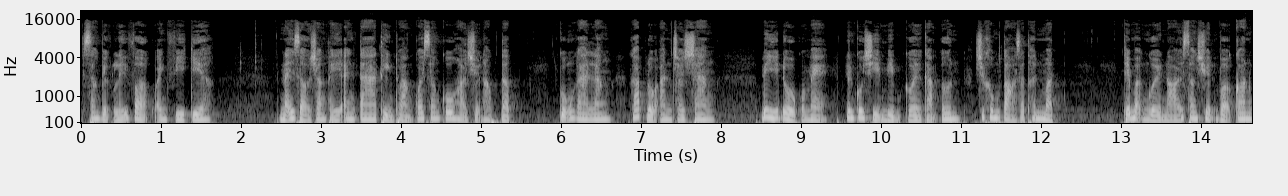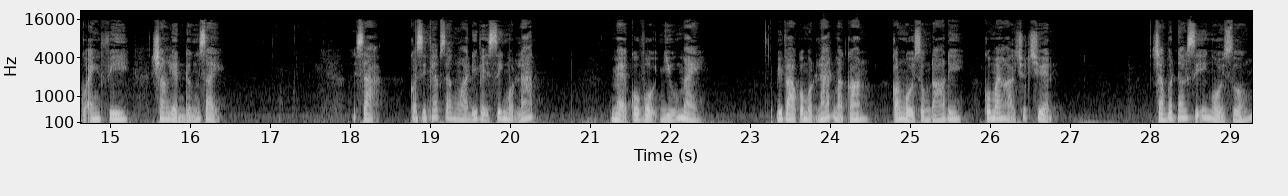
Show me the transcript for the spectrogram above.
sang việc lấy vợ của anh Phi kia. Nãy giờ Trang thấy anh ta thỉnh thoảng quay sang cô hỏi chuyện học tập. Cũng ga lăng gắp đồ ăn cho Trang. Biết ý đồ của mẹ Nên cô chỉ mỉm cười cảm ơn Chứ không tỏ ra thân mật. Thế mọi người nói sang chuyện vợ con của anh Phi, Trang liền đứng dậy. Dạ Con xin phép ra ngoài đi vệ sinh một lát. Mẹ cô vội nhíu mày. Đi vào có một lát mà con Con ngồi xuống đó đi, Cô Mai hỏi chút chuyện. Trang bất đắc sĩ ngồi xuống,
